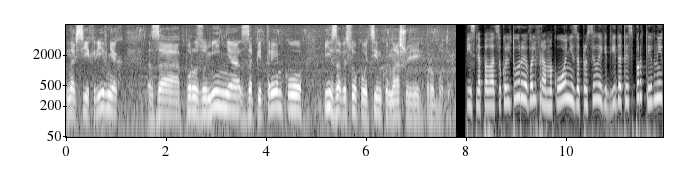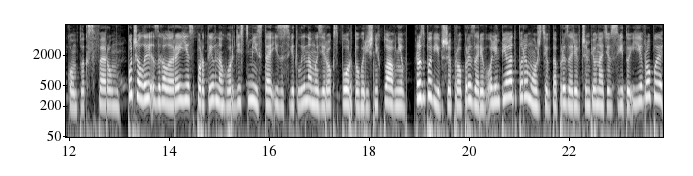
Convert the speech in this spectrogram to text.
на всіх рівнях за порозуміння, за підтримку і за високу оцінку нашої роботи. Після Палацу культури Вольфрама Куоні запросили відвідати спортивний комплекс Ферум. Почали з галереї Спортивна гордість міста із світлинами зірок спорту горішніх плавнів, розповівши про призерів олімпіад, переможців та призерів чемпіонатів світу і Європи.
